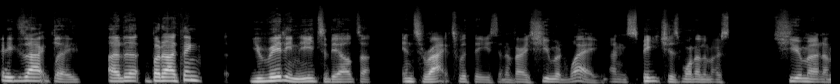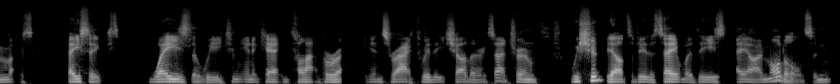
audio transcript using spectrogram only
Exactly. Uh, but I think you really need to be able to interact with these in a very human way, and speech is one of the most human and most basic ways that we communicate, collaborate, interact with each other, etc. And we should be able to do the same with these AI models. And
